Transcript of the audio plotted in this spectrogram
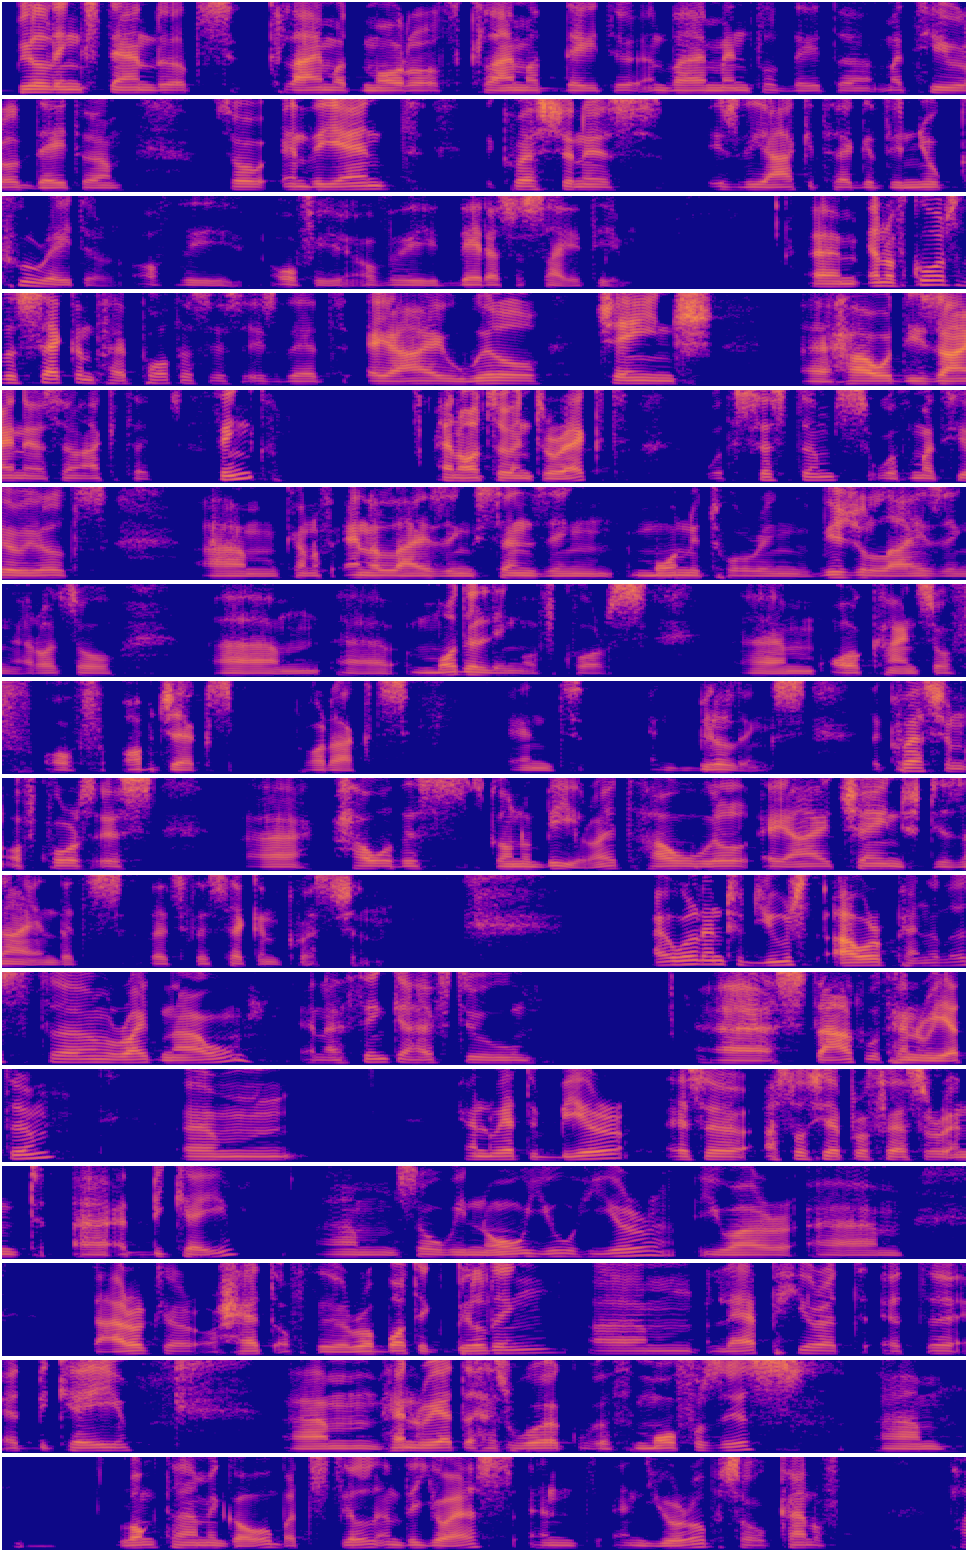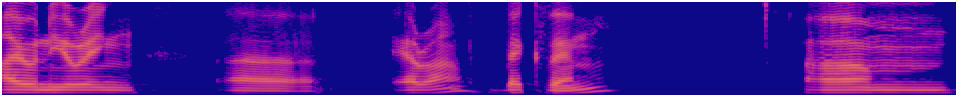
Building standards, climate models, climate data, environmental data, material data. So in the end, the question is, is the architect the new curator of the, of the, of the data society? Um, and of course, the second hypothesis is that AI will change uh, how designers and architects think and also interact with systems, with materials, um, kind of analyzing, sensing, monitoring, visualizing, and also um, uh, modeling, of course, um, all kinds of, of objects, products, and, and buildings. The question, of course, is uh, how this is going to be, right? How will AI change design? That's, that's the second question. I will introduce our panelists uh, right now, and I think I have to uh, start with Henriette. Um, Henriette Bier is an associate professor and, uh, at BK. Um, so we know you here. You are um, director or head of the robotic building um, lab here at, at, uh, at BK. Um, Henriette has worked with Morphosis um, long time ago, but still in the US and, and Europe, so kind of pioneering uh, era back then. Um,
